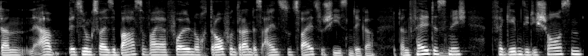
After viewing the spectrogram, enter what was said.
dann, ja, beziehungsweise Barca war ja voll noch drauf und dran, das 1 zu 2 zu schießen, Digga. Dann fällt es mhm. nicht, vergeben die die Chancen,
